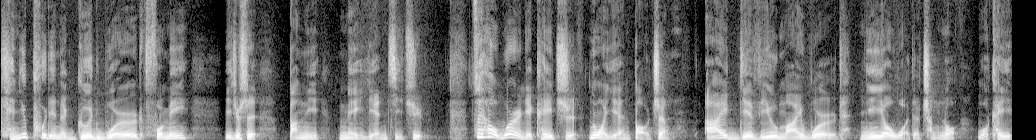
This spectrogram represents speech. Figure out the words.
“Can you put in a good word for me？” 也就是帮你美言几句。最后，word 也可以指诺言、保证。I give you my word，你有我的承诺，我可以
